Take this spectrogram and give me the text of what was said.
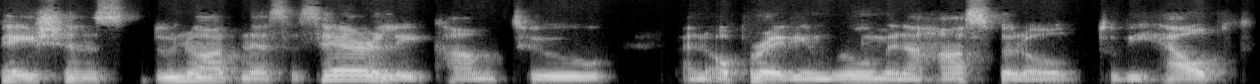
patients do not necessarily come to an operating room in a hospital to be helped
